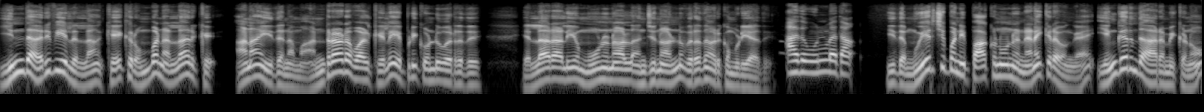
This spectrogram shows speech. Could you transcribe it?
இந்த அறிவியல் எல்லாம் கேட்க ரொம்ப நல்லா இருக்கு. ஆனா இதை நம்ம அன்றாட வாழ்க்கையில எப்படி கொண்டு வர்றது? எல்லாராலையும் மூணு நாள் அஞ்சு நாள்னு விரதம் இருக்க முடியாது. அது உண்மைதான். இத முயற்சி பண்ணி பார்க்கணும்னு நினைக்கிறவங்க எங்கிருந்து ஆரம்பிக்கணும்?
